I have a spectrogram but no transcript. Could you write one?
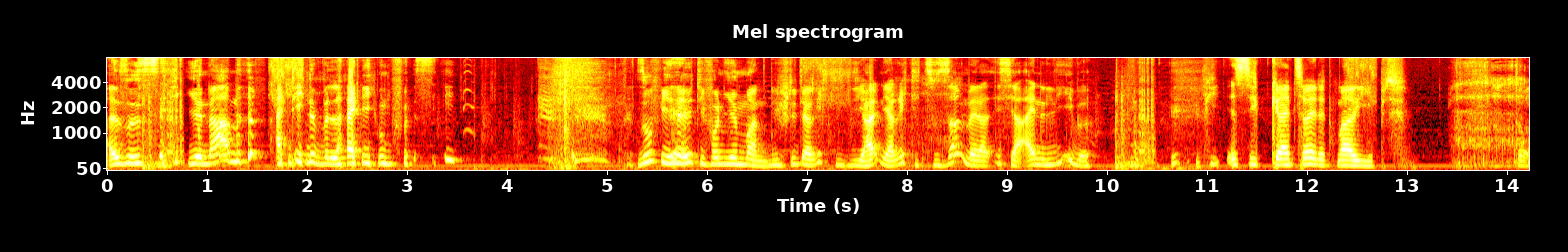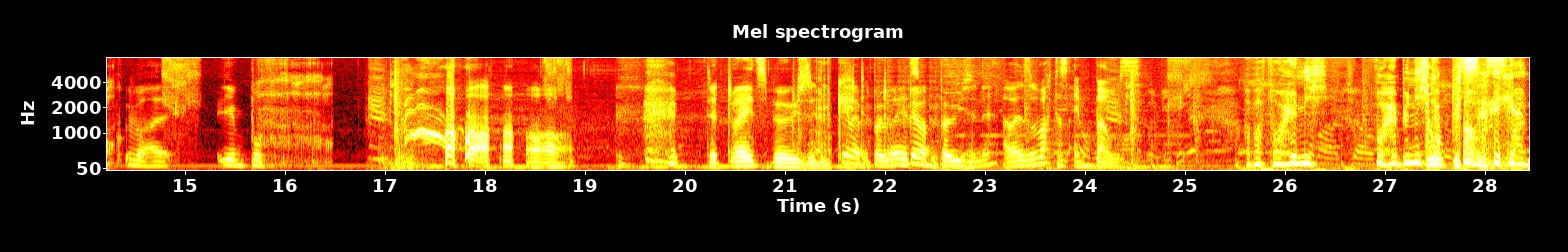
Also ist ihr Name eigentlich eine Beleidigung für sie. So viel hält die von ihrem Mann. Die steht ja richtig, die halten ja richtig zusammen, ey. Das ist ja eine Liebe. Wie es sie kein zweites Mal gibt. Doch, überall. Im Buff. Der war jetzt böse, Nick. Der war, Das bö der war böse, ne? Aber so macht das ein Baus. Aber vorher nicht. Vorher bin ich Du der bist Baus, Mann.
